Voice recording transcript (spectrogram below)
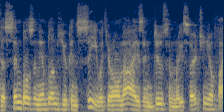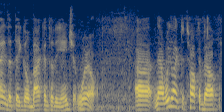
The symbols and emblems you can see with your own eyes and do some research, and you'll find that they go back into the ancient world. Uh, now, we like to talk about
